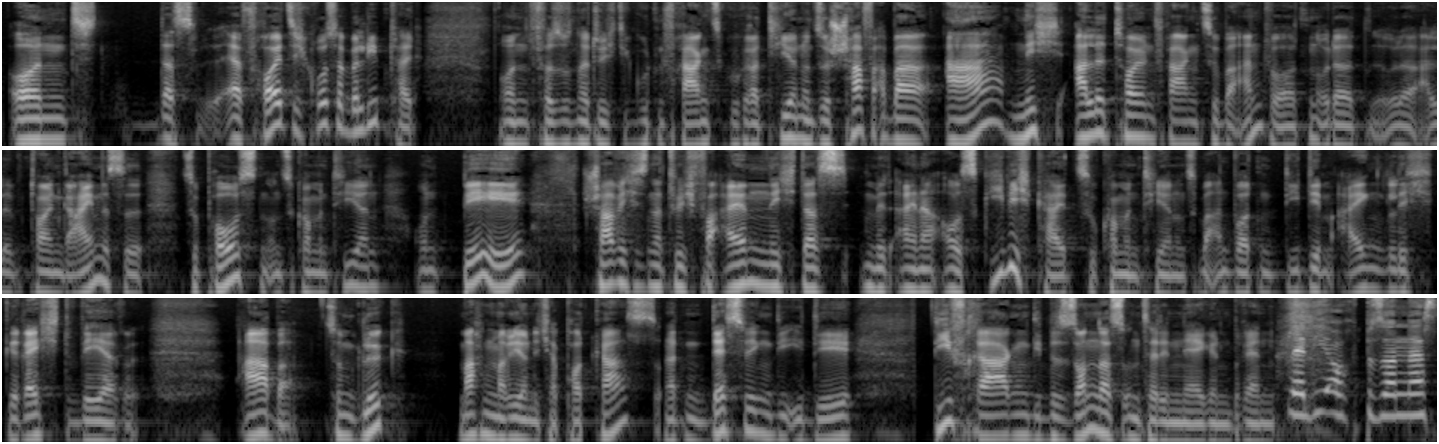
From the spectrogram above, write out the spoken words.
Und das erfreut sich großer Beliebtheit und versuche natürlich die guten Fragen zu kuratieren und so schaffe aber A, nicht alle tollen Fragen zu beantworten oder, oder alle tollen Geheimnisse zu posten und zu kommentieren und B, schaffe ich es natürlich vor allem nicht, das mit einer Ausgiebigkeit zu kommentieren und zu beantworten, die dem eigentlich gerecht wäre. Aber zum Glück machen Maria und ich ja Podcasts und hatten deswegen die Idee, die Fragen, die besonders unter den Nägeln brennen. Ja, die auch besonders,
